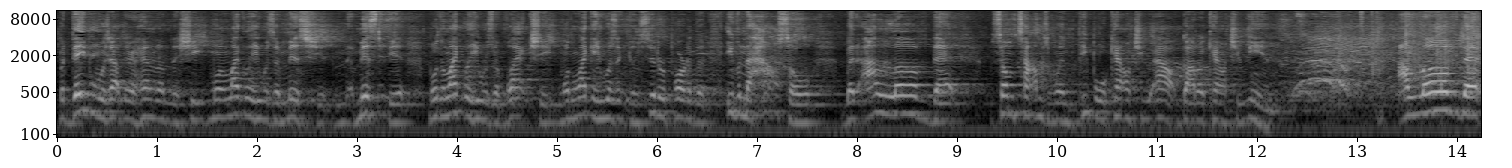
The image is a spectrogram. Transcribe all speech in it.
But David was out there handling the sheep. More than likely, he was a misfit. More than likely, he was a black sheep. More than likely, he wasn't considered part of the, even the household. But I love that sometimes when people count you out, God will count you in. I love that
